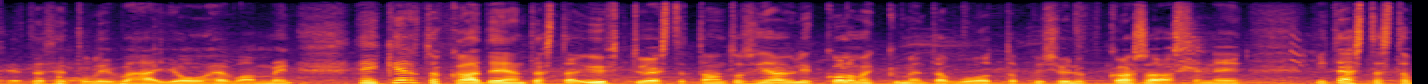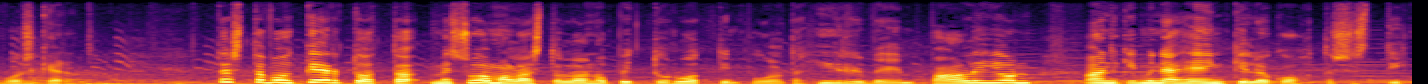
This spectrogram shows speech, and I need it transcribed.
sieltä se tuli vähän jouhevammin. Hei, kertokaa teidän tästä yhtyöstä. Tämä on tosiaan yli 30 vuotta pysynyt kasassa, niin mitä tästä voisi kertoa? Tästä voi kertoa, että me suomalaiset ollaan opittu Ruottin puolelta hirveän paljon, ainakin minä henkilökohtaisesti.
